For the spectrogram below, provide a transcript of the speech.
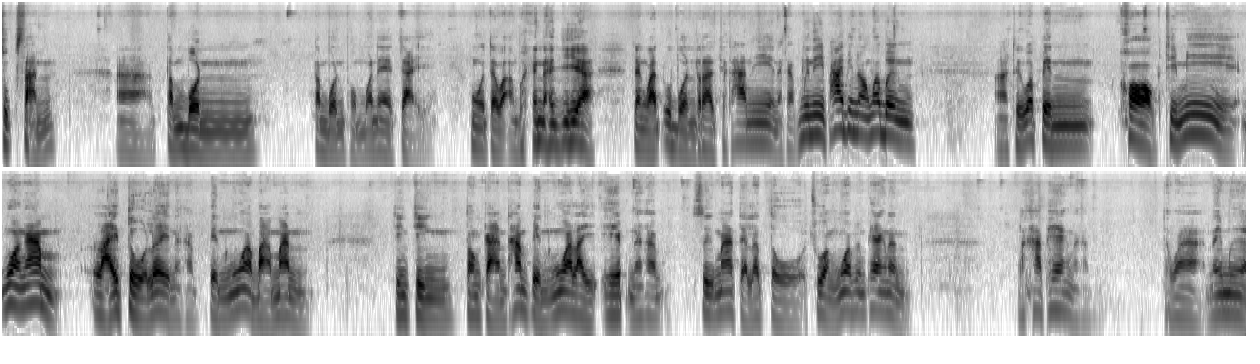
สุขสันต์อ่าตำบลตำบลผมว่าแน่ใจหูแต่ว่าอำเภอนาเยีย จังหวัดอุบลราชธานีนะครับเมื่อนี้พาพี่น้องมาเบิงถือว่าเป็นคอกที่มีง่วงง่ามหลายตัวเลยนะครับ เป็นง่วบามันจริง ๆ ต้องการทำเป็นงัวไหลเอฟนะครับ ซื้อมาแต่ละโตวช่วงงัวแพงๆนั่นราคาแพงนะครับ แต่ว่าในเมื่อ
